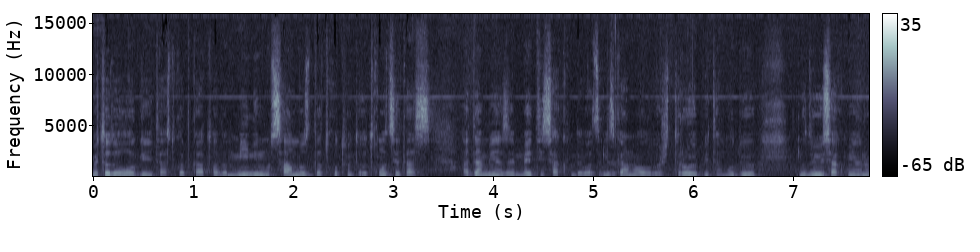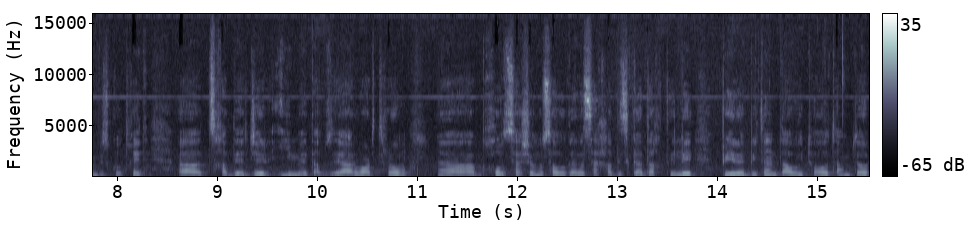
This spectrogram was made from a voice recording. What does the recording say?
მეთოდოლოგიით, ასე ვთქვათ, გათვალა და მინიმუმ 75-80000 ადამიანზე მეტი საქმდება წლის განმავლობაში დროებით და მუდმივი საქმიანობის კუთხით. ცხადია, ჯერ იმ ეტაპზე არ ვართ, რომ მხოლოდ საშემოსავლო გადასახადის გადახდილი პირებიდან დავითვალოთ, ამიტომ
